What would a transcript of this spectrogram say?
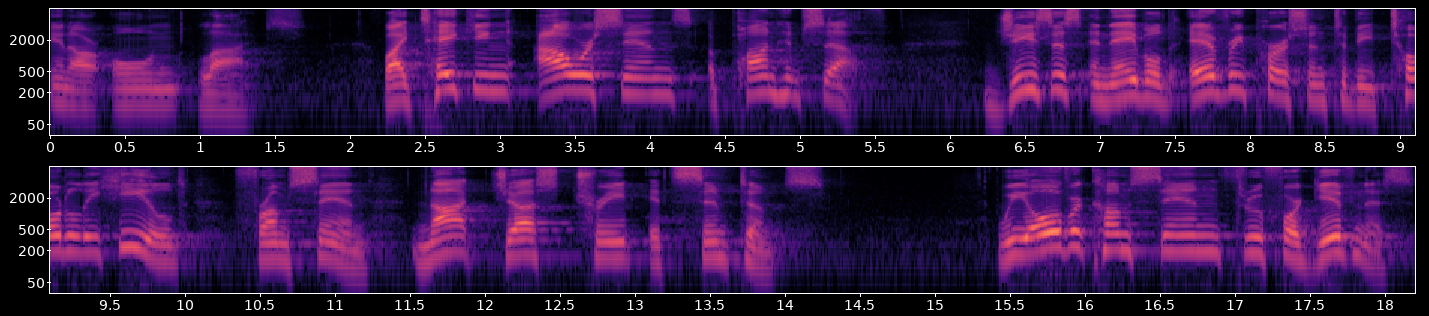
in our own lives. By taking our sins upon Himself, Jesus enabled every person to be totally healed from sin, not just treat its symptoms. We overcome sin through forgiveness,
